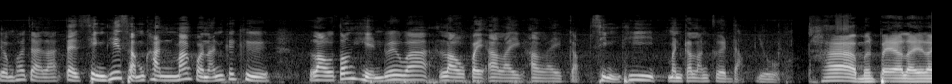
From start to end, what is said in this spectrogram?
จมเข้าใจแล้วแต่สิ่งที่สำคัญมากกว่านั้นก็คือ เราต้องเห็นด้วยว่าเราไปอะไรอะไรกับสิ่งที่มันกำลังเกิดดับอยู่ ถ้ามันไปอะไรอะไร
